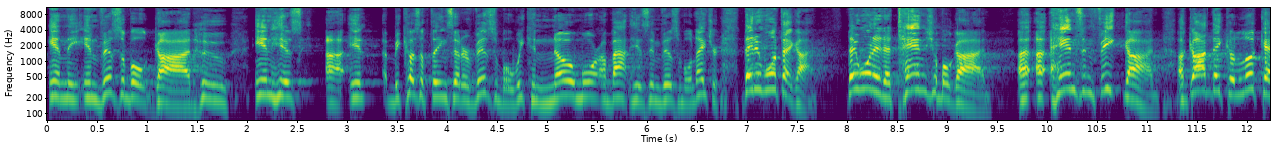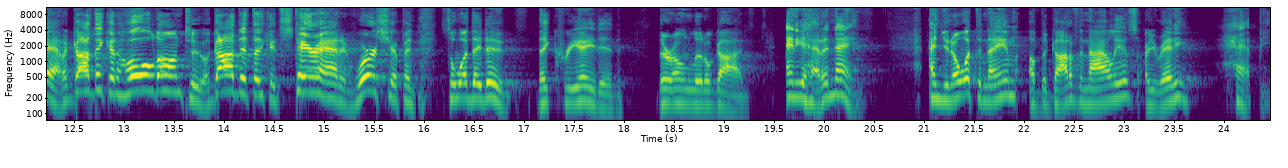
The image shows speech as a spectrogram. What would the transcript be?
in the invisible God who, in his, uh, in, because of things that are visible, we can know more about his invisible nature. They didn't want that God. They wanted a tangible God a, a, hands and feet God, a God they could look at, a God they could hold on to, a God that they could stare at and worship. And so what they do? They created their own little God. And he had a name. And you know what the name of the God of the Nile is? Are you ready? Happy.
